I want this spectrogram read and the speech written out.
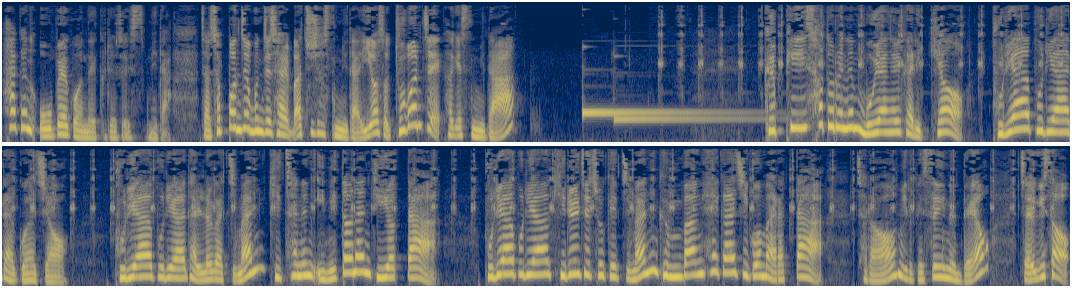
학은 500원에 그려져 있습니다. 자, 첫 번째 문제 잘 맞추셨습니다. 이어서 두 번째 가겠습니다. 급히 서두르는 모양을 가리켜 부랴부랴라고 하죠. 부랴부랴 달려갔지만 기차는 이미 떠난 뒤였다. 부랴부랴 길을 재촉했지만 금방 해가 지고 말았다. 처럼 이렇게 쓰이는데요. 자, 여기서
